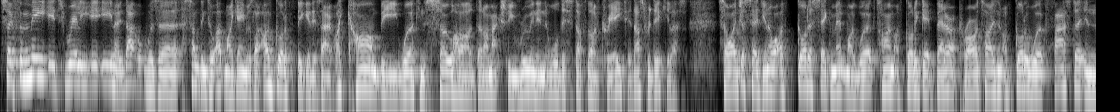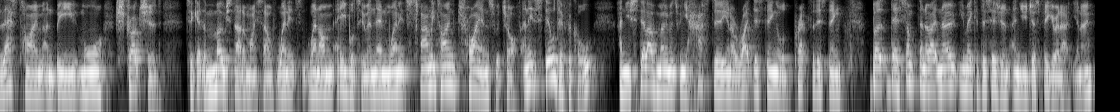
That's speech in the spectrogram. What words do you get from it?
So for me, it's really, it, you know, that was uh, something to up my game. It was like, I've got to figure this out. I can't be working so hard that I'm actually ruining all this stuff that I've created. That's ridiculous. So I just said, you know what? I've got to segment my work time. I've got to get better at prioritizing. I've got to work faster in less time and be more structured to get the most out of myself when it's when I'm able to. And then when it's family time, try and switch off. And it's still difficult. And you still have moments when you have to, you know, write this thing or prep for this thing. But there's something about no, you make a decision and you just figure it out, you know?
